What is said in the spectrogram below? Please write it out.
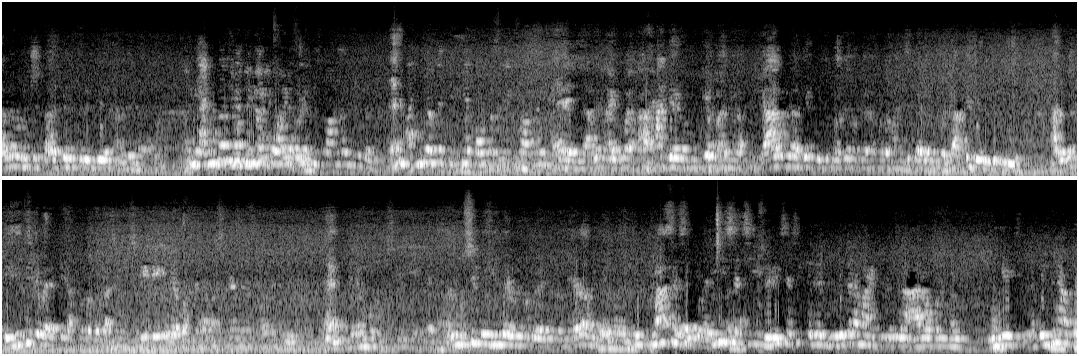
അവരെ കുറിച്ച് താല്പര്യത്തിലേക്ക് അദ്ദേഹം മുഖ്യമന്ത്രി രാഹുൽ ഗാന്ധിയെ കുറിച്ച് പറഞ്ഞതൊക്കെ നമ്മുടെ മനസ്സിലാക്കുന്നത് കത്തി ചെയ്തിട്ടുണ്ട് അതൊക്കെ തിരിച്ചിട്ട് വരട്ടെ. അപ്പുറത്തെ മുസ്ലിം ലീഗിന്റെ അത് മുസ്ലിം നേതാവിന്റെ ഗുരുതരമായിട്ടുള്ള ചില ആരോപണങ്ങൾ ഉന്നയിച്ചിട്ടുണ്ട്. അപ്പൊ ഇതിനകത്ത്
